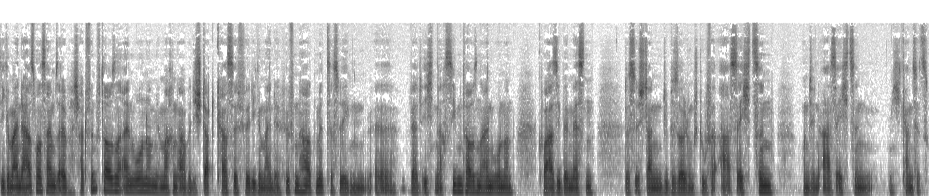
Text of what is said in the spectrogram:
Die Gemeinde Hasmersheim selber hat 5000 Einwohner. Wir machen aber die Stadtkasse für die Gemeinde Hüffenhardt mit. Deswegen äh, werde ich nach 7000 Einwohnern quasi bemessen. Das ist dann die Besoldungsstufe A16 und in A16, ich kann es jetzt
